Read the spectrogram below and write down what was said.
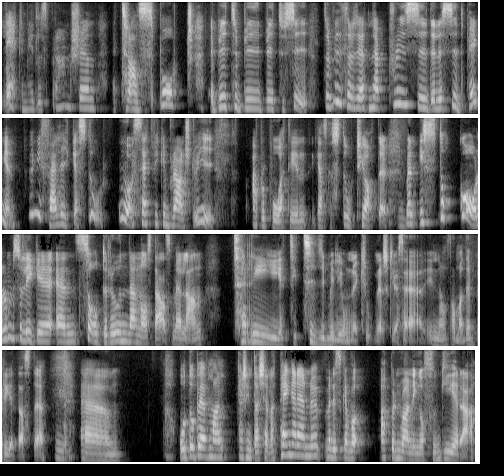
läkemedelsbranschen, transport, B2B, B2C, så visar det sig att den här pre-seed eller seed-pengen är ungefär lika stor oavsett vilken bransch du är i. Apropå att det är en ganska stor teater. Mm. Men i Stockholm så ligger en såddrunda någonstans mellan 3 till 10 miljoner kronor skulle jag säga i någon form av det bredaste. Mm. Um, och då behöver man kanske inte ha tjänat pengar ännu men det ska vara up and running och fungera.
